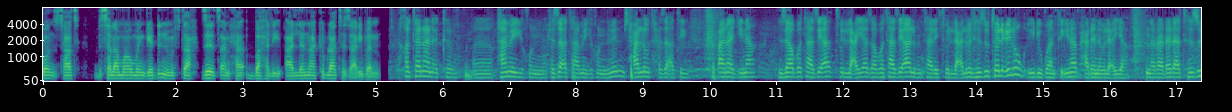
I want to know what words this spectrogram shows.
ጎንፅታት ብሰላማዊ መንገዲ ንምፍታሕ ዝፀንሐ ባህሊ ኣለና ክብላ ተዛሪበን። ንክልተና ንእክብ ሃመይ ይኹን ሕዛእቲ ሃመይ ይኹን ዝብል ምስ ሓለውቲ ሕዛእቲ ተቃናጂና እዛ ቦታ እዚኣ ትብላዕ እያ እዛ ቦታ እዚኣ ልምንታለይ ትብላዕ ልብል ህዝቢ ተልዒሉ ኢድዩ ጓንቲ ኢና ብሓደ ንብልዕ እያ ንራዳዳእቲ ህዝቢ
